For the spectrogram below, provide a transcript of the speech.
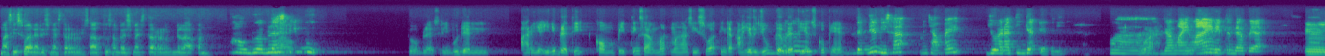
mahasiswa dari semester 1 sampai semester 8. Wow, 12 ribu. 12 ribu dan Arya ini berarti competing sama mahasiswa tingkat akhir juga berarti ya skupnya ya. Dan dia bisa mencapai juara tiga ya tadi. Wah, Wah, gak main-main gila. itu Dap ya. Hmm,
